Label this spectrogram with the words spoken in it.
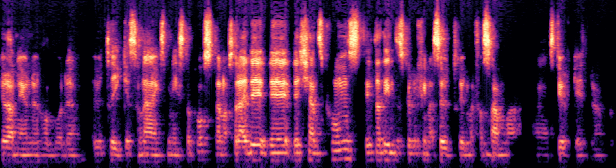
Gröningen nu har både utrikes och näringsministerposten och så där. Det, det, det, känns konstigt att det inte skulle finnas utrymme för samma eh, styrka i ett grönt parti.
